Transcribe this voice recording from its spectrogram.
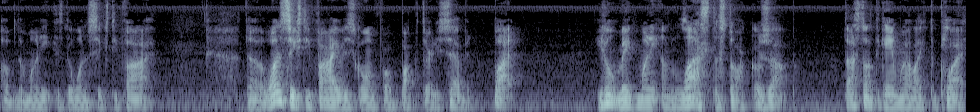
of the money is the 165. Now the 165 is going for a buck 37, but you don't make money unless the stock goes up. That's not the game I like to play.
